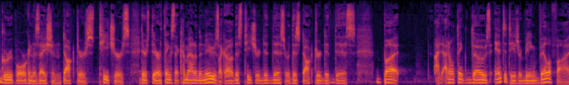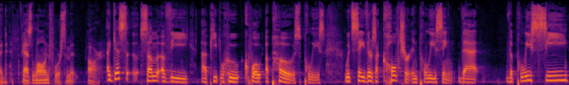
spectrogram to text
group or organization, doctors, teachers, there's, there are things that come out of the news like, oh, this teacher did this or this doctor did this. But I, I don't think those entities are being vilified as law enforcement are. I guess some of the uh, people who, quote, oppose police would say there's a culture in policing that the police see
